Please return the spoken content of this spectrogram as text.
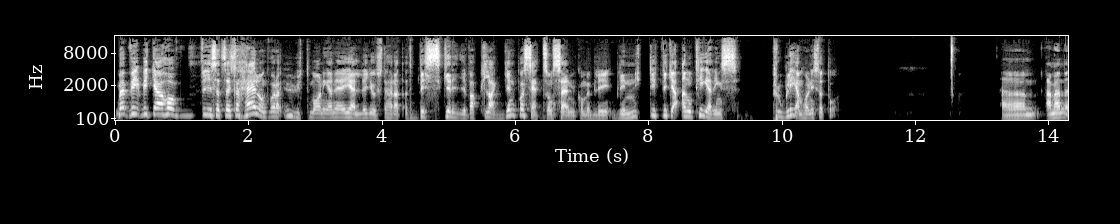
Men vilka har visat sig så här långt vara utmaningar när det gäller just det här att, att beskriva plaggen på ett sätt som sen kommer bli, bli nyttigt? Vilka annoteringsproblem har ni stött på? Um, ja, men, eh,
